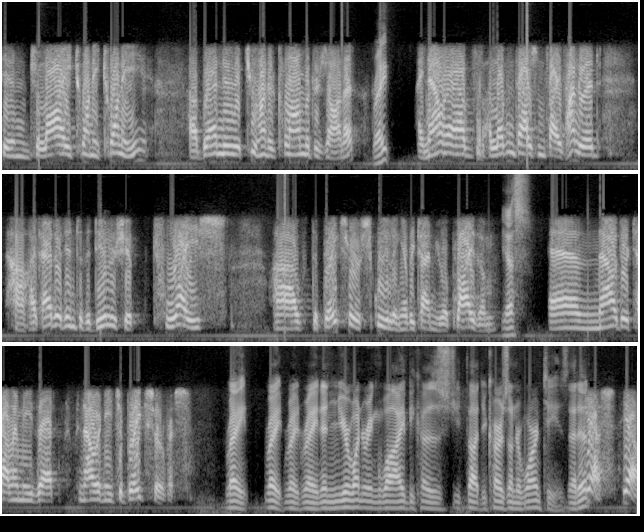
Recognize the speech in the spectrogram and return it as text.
in July 2020, uh, brand new with 200 kilometers on it. Right. I now have 11,500. Uh, I've had it into the dealership twice. Uh, the brakes are squealing every time you apply them. Yes. And now they're telling me that now it needs a brake service. Right, right, right, right. And you're wondering why because you thought your car's under warranty. Is that it? Yes, yeah.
